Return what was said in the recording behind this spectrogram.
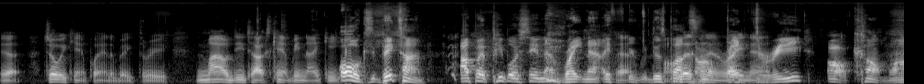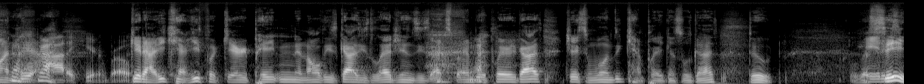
Yeah. Joey can't play in the big three. Myo Detox can't be Nike. Oh, big time. I bet people are saying that right now. If, if this I'm podcast, listening oh, right big now. three, oh come on, Get man. out of here, bro. get out. He can't. He put Gary Payton and all these guys, these legends, these ex NBA players, guys. Jason Williams, he can't play against those guys, dude. Let's Haters see.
